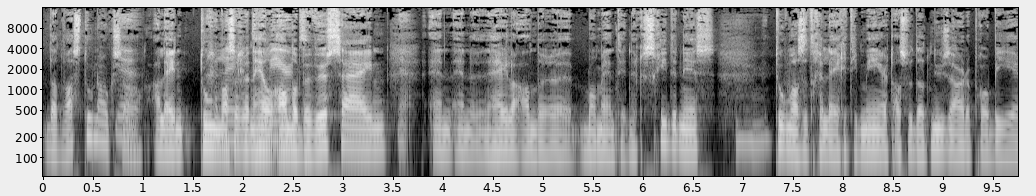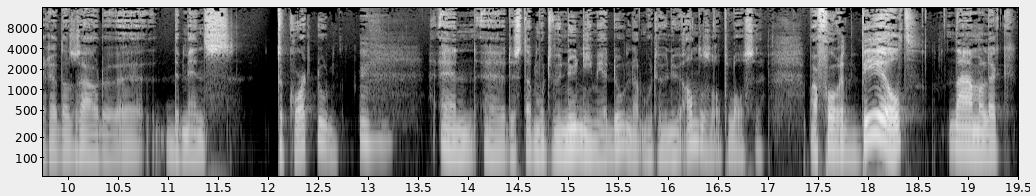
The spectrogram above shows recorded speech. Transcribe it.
dat was toen ook zo. Ja. Alleen toen was er een heel ander bewustzijn ja. en, en een hele andere moment in de geschiedenis. -hmm. Toen was het gelegitimeerd. Als we dat nu zouden proberen, dan zouden we de mens tekort doen. Mm -hmm. En uh, dus dat moeten we nu niet meer doen. Dat moeten we nu anders oplossen. Maar voor het beeld, namelijk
